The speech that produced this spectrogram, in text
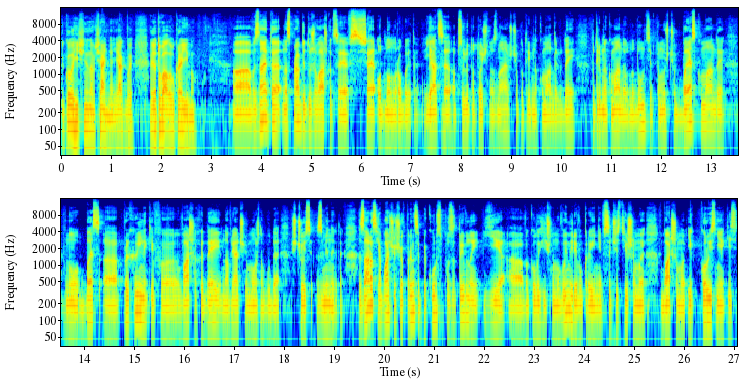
екологічне навчання, як би рятували Україну? Ви знаєте, насправді дуже важко це все одному робити. Я це абсолютно точно знаю, що потрібна команда людей, потрібна команда однодумців, тому що без команди, ну без е, прихильників е, ваших ідей навряд чи можна буде щось змінити. Зараз я бачу, що в принципі курс позитивний є е, в екологічному вимірі в Україні. Все частіше ми бачимо і корисні якісь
